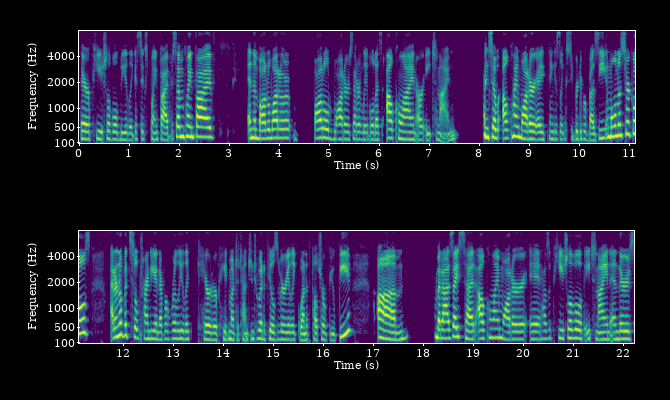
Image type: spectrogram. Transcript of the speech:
their pH level will be like a 6.5 to 7.5. And then bottled water bottled waters that are labeled as alkaline are 8 to 9. And so alkaline water, I think, is like super duper buzzy in wellness circles. I don't know if it's still trendy. I never really like cared or paid much attention to it. It feels very like Gwyneth Paltrow goopy. Um, but as I said, alkaline water, it has a pH level of eight to nine, and there's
